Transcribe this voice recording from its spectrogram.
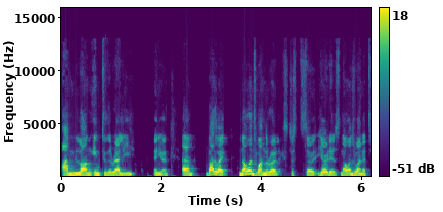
I'm long into the rally. Anyway, um, by the way, no one's won the Rolex. Just so here it is. No one's won it.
